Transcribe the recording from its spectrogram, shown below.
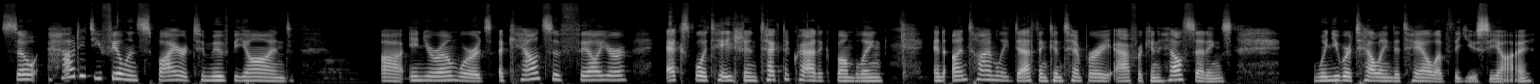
So, how did you feel inspired to move beyond, uh, in your own words, accounts of failure, exploitation, technocratic bumbling, and untimely death in contemporary African health settings when you were telling the tale of the UCI?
